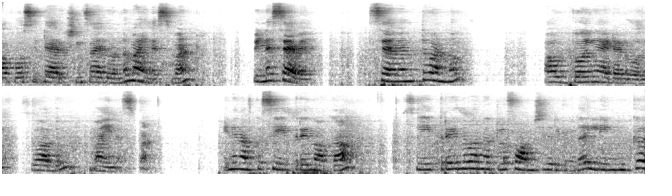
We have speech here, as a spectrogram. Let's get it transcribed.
ഓപ്പോസിറ്റ് ഡയറക്ഷൻസ് ആയതുകൊണ്ട് മൈനസ് വൺ പിന്നെ സെവൻ സെവൻത്ത് വണ്ണും ഔട്ട് ഗോയിങ് ആയിട്ടാണ് പോകുന്നത്. സോ അതും മൈനസ് വൺ ഇനി നമുക്ക് സി ത്രീ നോക്കാം. സി ത്രീ എന്ന് പറഞ്ഞിട്ടുള്ള ഫോം ചെയ്തിരിക്കുന്നത് ലിങ്ക്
